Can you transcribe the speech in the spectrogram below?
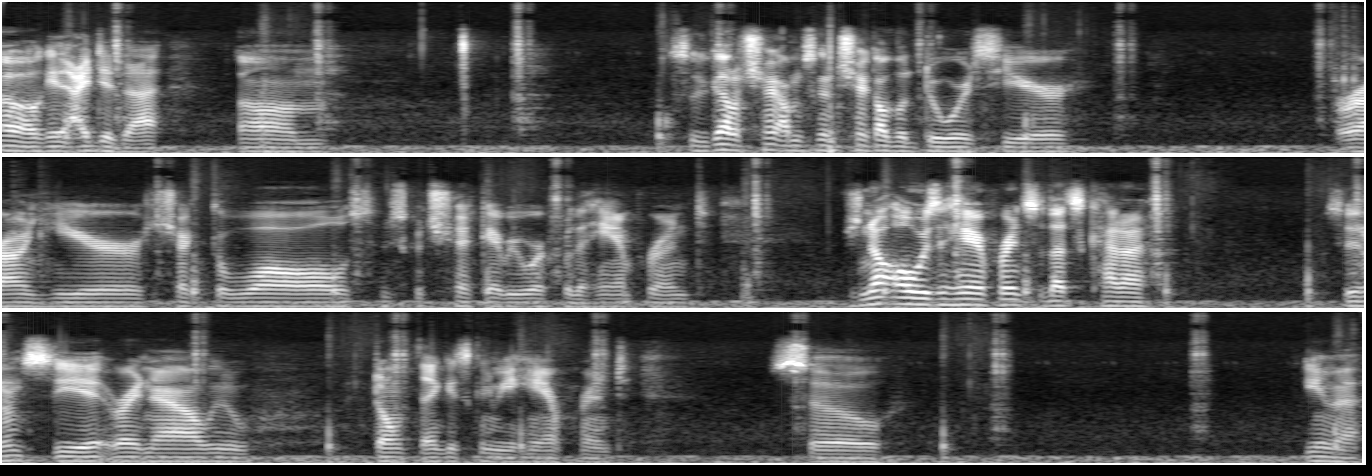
Oh, okay, I did that. Um, so we gotta check. I'm just gonna check all the doors here, around here. Check the walls. I'm just gonna check everywhere for the handprint. There's not always a handprint, so that's kind of. So we don't see it right now. We don't think it's gonna be handprint. So EMF.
